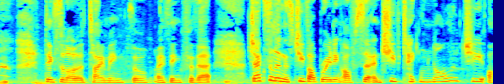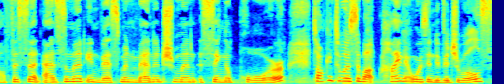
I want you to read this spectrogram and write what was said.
takes a lot of timing, so I think for that. Jackson is Chief Operating Officer and Chief Technology Officer at Azimut Investment Management Singapore, talking to us about high net worth individuals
